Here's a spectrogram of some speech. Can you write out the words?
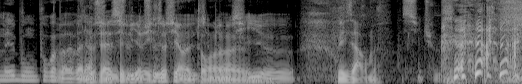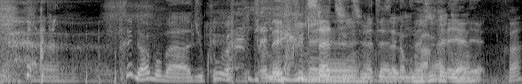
Mais bon, pourquoi pas Ouais, voilà, c'est assez viriste aussi, en même temps, hein, aussi, euh, euh, Les armes. si tu veux. Euh, très bien, bon bah du coup. On écoute ça tout de suite, Allez, allez. Quoi?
